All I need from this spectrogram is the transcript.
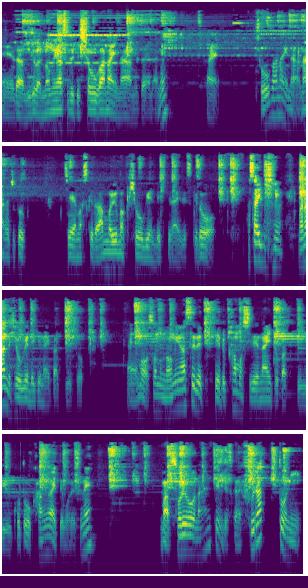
えー、だから、飲み忘れてしょうがないな、みたいなね。はい。しょうがないな。なんかちょっと違いますけど、あんまりうまく表現できてないですけど、最近、まあ、なんで表現できないかっていうと、えー、もうその飲み忘れてるかもしれないとかっていうことを考えてもですね、まあそれをなんて言うんですかね、フラットに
